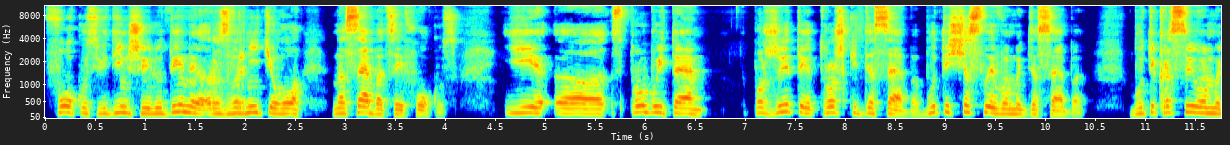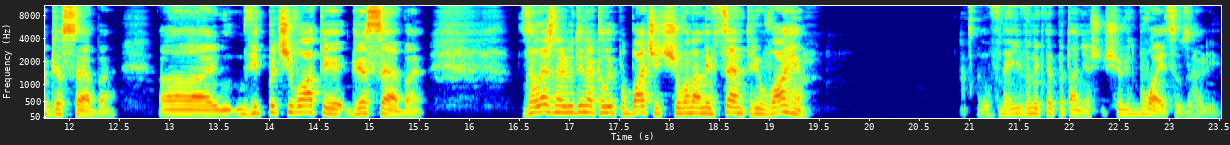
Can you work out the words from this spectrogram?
фокус від іншої людини, розверніть його на себе цей фокус. І е, спробуйте пожити трошки для себе, бути щасливими для себе, бути красивими для себе, е, відпочивати для себе. Залежна людина, коли побачить, що вона не в центрі уваги, в неї виникне питання, що відбувається взагалі.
